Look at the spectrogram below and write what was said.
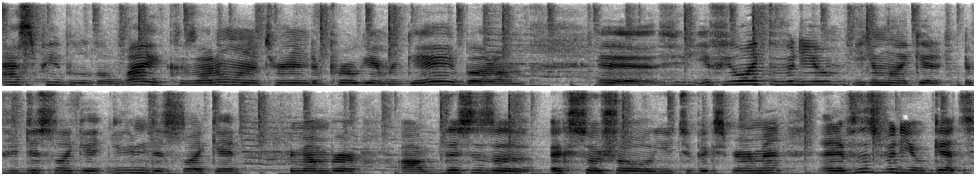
ask people to like because I don't want to turn into Pro Gamer Gay, but um. If you like the video, you can like it. If you dislike it, you can dislike it. Remember, um, this is a, a social YouTube experiment, and if this video gets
